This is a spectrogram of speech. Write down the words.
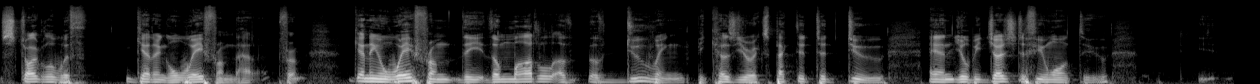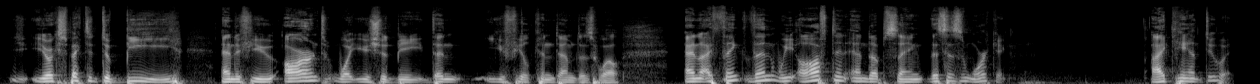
struggle with getting away from that, from getting away from the, the model of, of doing because you're expected to do and you'll be judged if you won't do. You're expected to be, and if you aren't what you should be, then you feel condemned as well. And I think then we often end up saying, This isn't working. I can't do it.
